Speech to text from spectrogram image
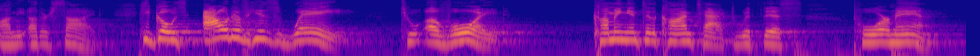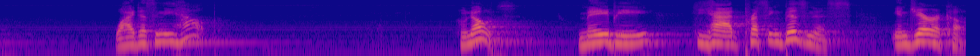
on the other side. He goes out of his way to avoid coming into the contact with this poor man. Why doesn't he help? Who knows? Maybe he had pressing business in Jericho.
